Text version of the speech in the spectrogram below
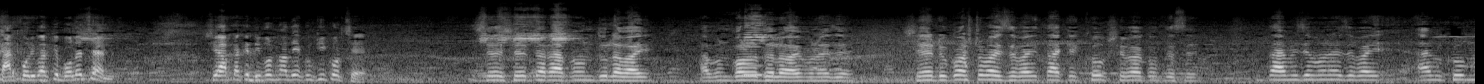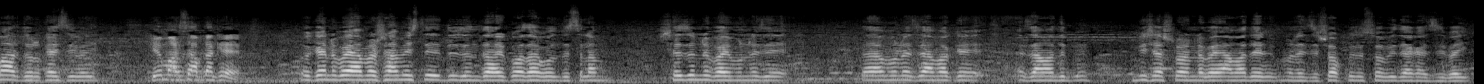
তার পরিবারকে বলেছেন? সে আপনাকে ডিভোর্স না দিয়ে এখন কি করছে? সে সে তার আপন দুলা ভাই আপন বড় দুলা ভাই মনে হয় যে সে একটু কষ্ট পাইছে ভাই তাকে খুব সেবা করতেছে। কিন্তু আমি যে মনে হয় যে ভাই আমি খুব মারধর খাইছি ভাই। কে মারছে আপনাকে? ওইখানে ভাই আমরা স্বামী স্ত্রী দুজন দাঁড়িয়ে কথা বলতেছিলাম। সেজন্য ভাই মনে যে তা মনে যে আমাকে যে আমাদের বিশ্বাস করেন না ভাই আমাদের মানে যে সবকিছু ছবি দেখাইছি ভাই।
